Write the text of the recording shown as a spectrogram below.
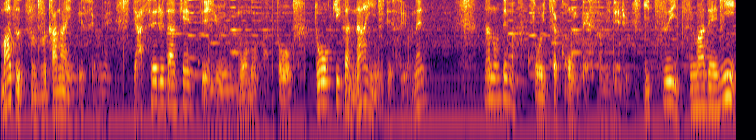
まず続かないんですよね。痩せるだけっていうものだと動機がないんですよね。なので、まあ、そういったコンテストに出る。いついつまでに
